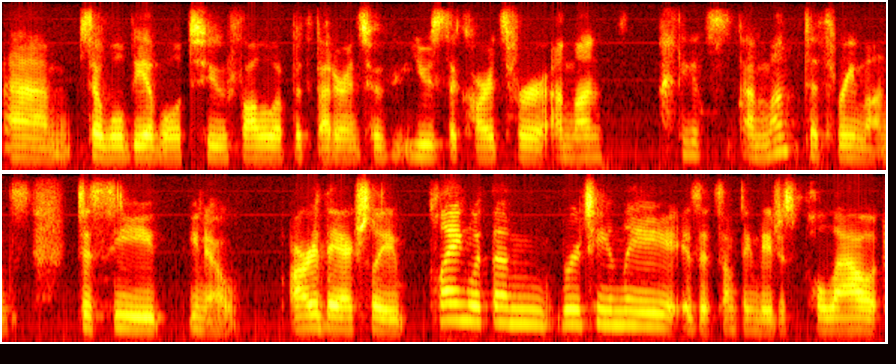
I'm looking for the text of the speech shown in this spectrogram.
Um, so we'll be able to follow up with veterans who've used the cards for a month I think it's a month to three months to see, you know, are they actually playing with them routinely? Is it something they just pull out?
